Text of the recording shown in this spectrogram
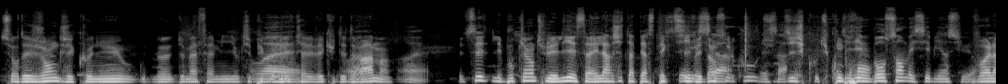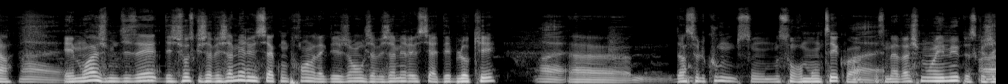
sur des gens que j'ai connus, ou de, de ma famille, ou que j'ai pu Ouais. connaître, qui avaient vécu des drames. Ouais. Et tu sais, les bouquins, tu les lis et ça élargit ta perspective. Et d'un seul coup, tu dis, tu Tu dis comprends. bon sang, mais c'est bien sûr. Voilà. Ouais. Et moi, je me disais des choses que j'avais jamais réussi à comprendre avec des gens, que j'avais jamais réussi à débloquer. Ouais. Euh, d'un seul coup, me sont, me sont remontés, quoi. Ouais. Et ça m'a vachement ému parce que j'ai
